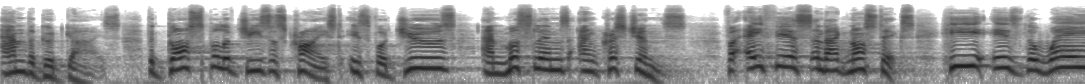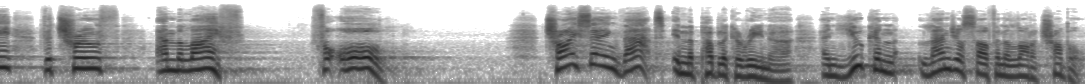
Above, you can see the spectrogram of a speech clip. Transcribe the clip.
and the good guys. The gospel of Jesus Christ is for Jews and Muslims and Christians for atheists and agnostics. He is the way, the truth, and the life for all. Try saying that in the public arena, and you can land yourself in a lot of trouble.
